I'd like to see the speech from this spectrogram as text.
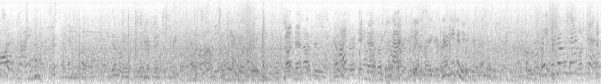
All of mine. Wait, we're going back yet.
